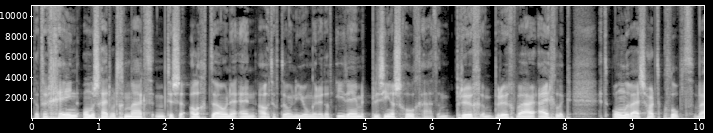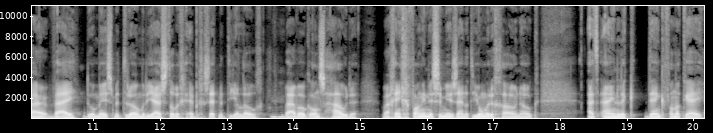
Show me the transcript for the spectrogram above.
Dat er geen onderscheid wordt gemaakt tussen allochtone en autochtone jongeren. Dat iedereen met plezier naar school gaat. Een brug, een brug waar eigenlijk het onderwijs hard klopt. Waar wij door meest met dromen de juiste stappen hebben gezet met dialoog. Waar we ook ons houden. Waar geen gevangenissen meer zijn. Dat de jongeren gewoon ook uiteindelijk denken van oké,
